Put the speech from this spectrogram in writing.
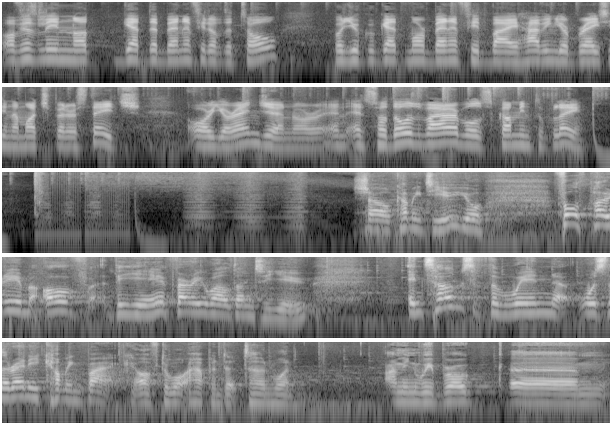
obviously not get the benefit of the tow, but you could get more benefit by having your brakes in a much better stage or your engine or and, and so those variables come into play. Charles, coming to you, your fourth podium of the year. Very well done to you. In terms of the win, was there any coming back after what happened at turn one? I mean, we broke um,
